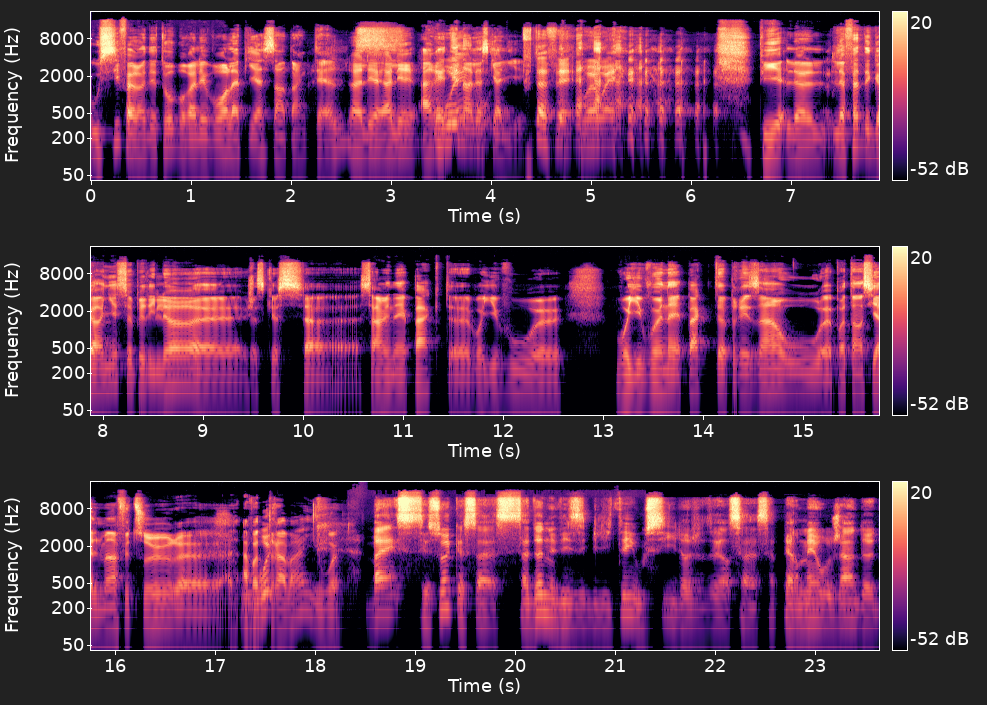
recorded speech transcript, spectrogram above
aussi faire un détour pour aller voir la pièce en tant que telle. Aller, arrêter dans l'escalier. Tout à fait. Oui, oui. Puis le, fait de gagner ce prix-là, euh, est-ce que ça, ça, a un impact, euh, voyez-vous? Un impact présent ou euh, potentiellement futur euh, à, votre travail? Ben, c'est sûr que ça, donne une visibilité aussi. Là, je veux dire, ça, permet aux gens de.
